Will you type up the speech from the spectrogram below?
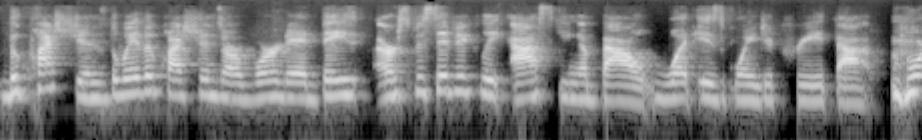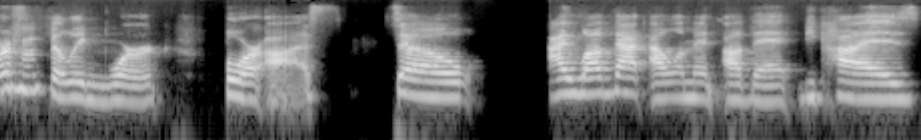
the questions, the way the questions are worded, they are specifically asking about what is going to create that more fulfilling work for us. So I love that element of it because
